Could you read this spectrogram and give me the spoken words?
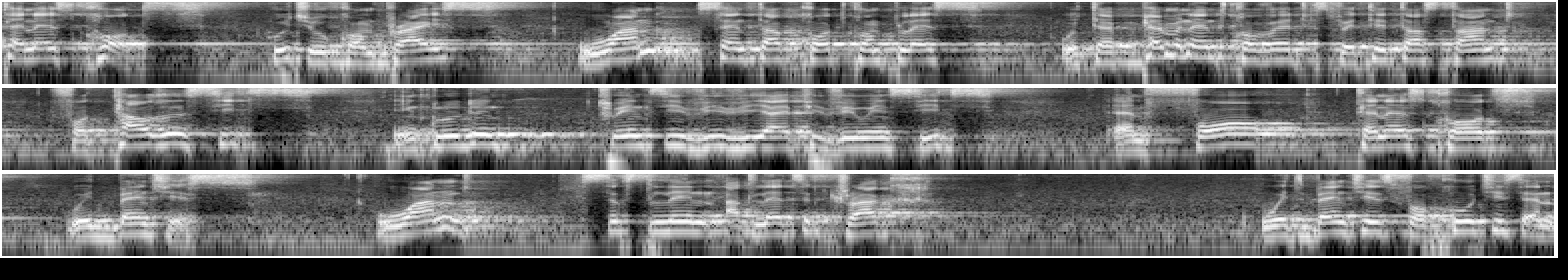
tennis courts, which will comprise one center court complex with a permanent covered spectator stand for 1,000 seats, including 20 VVIP viewing seats, and four tennis courts with benches. One six-lane athletic track with benches for coaches and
